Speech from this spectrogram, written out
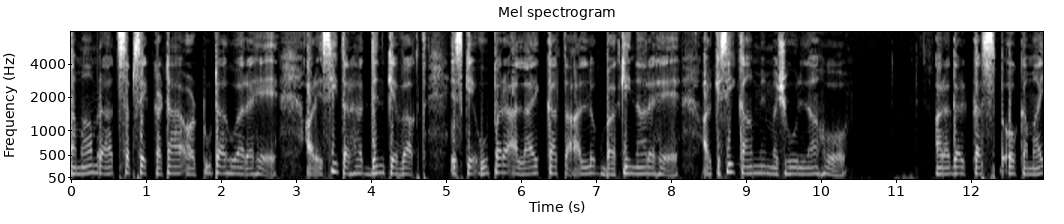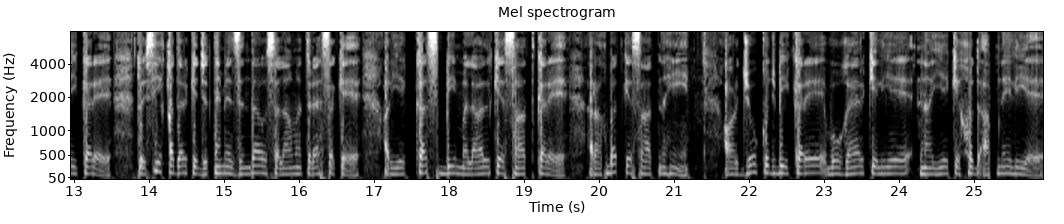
تمام رات سب سے کٹا اور ٹوٹا ہوا رہے، اور اسی طرح دن کے وقت اس کے اوپر علائق کا تعلق باقی نہ رہے، اور کسی کام میں مشغول نہ ہو۔ اور اگر قصب و کمائی کرے، تو اسی قدر کے جتنے میں زندہ و سلامت رہ سکے اور یہ قصب بھی ملال کے ساتھ کرے، رغبت کے ساتھ نہیں۔ اور جو کچھ بھی کرے، وہ غیر کے لیے، نہ یہ کہ خود اپنے لیے۔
